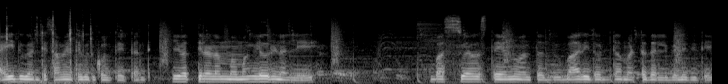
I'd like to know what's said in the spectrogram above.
ಐದು ಗಂಟೆ ಸಮಯ ತೆಗೆದುಕೊಳ್ತಿತ್ತಂತೆ. ಇವತ್ತಿನ ನಮ್ಮ ಮಂಗಳೂರಿನಲ್ಲಿ ಬಸ್ ವ್ಯವಸ್ಥೆ ಎನ್ನುವಂಥದ್ದು ಭಾರಿ ದೊಡ್ಡ ಮಟ್ಟದಲ್ಲಿ ಬೆಳೆದಿದೆ.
